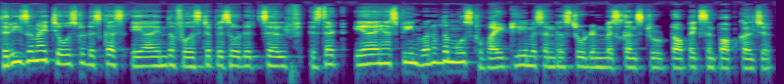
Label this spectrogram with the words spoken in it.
The reason I chose to discuss AI in the first episode itself is that AI has been one of the most widely misunderstood and misconstrued topics in pop culture,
